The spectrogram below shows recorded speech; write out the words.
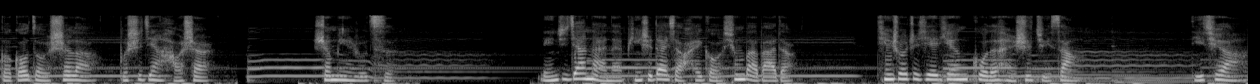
狗狗走失了，不是件好事儿。生命如此。邻居家奶奶平时带小黑狗凶巴巴的，听说这些天过得很是沮丧。的确啊，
